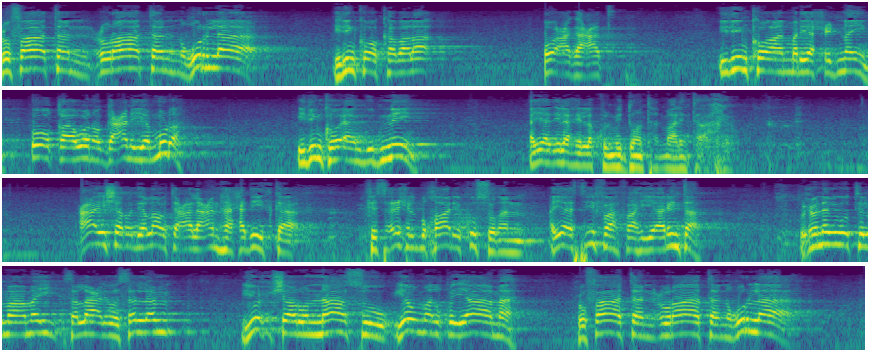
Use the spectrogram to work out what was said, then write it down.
xufaatan curaatan gurlaa idinkoo kabala oo cagacad idinkoo aan marya xidhnayn oo qaawanoo gacan iyo mudha idinkoo aan gudnayn ayaad ilaahay la kulmi doontaan maalinta aakhiro. Caaisha radi allahu tacaala canha xadiidka fii saxiixi albukhaari ku ayaa sii faahfaahiyey wuxuu nebigu tilmaamay sal allahu alayh wasalam yuxsharu nnaasu yowma alqiyaamah xufaatan curaatan gurlaa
